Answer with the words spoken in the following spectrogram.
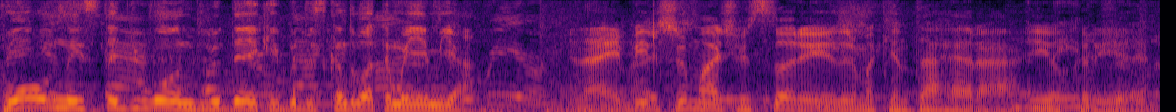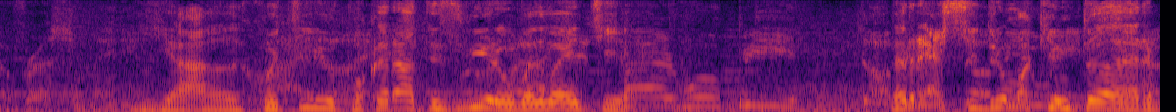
повний стадіон людей, який буде скандувати моє ім'я. Найбільший матч в історії Дрю Макінтайра і його кар'єри. Я хотів покарати звіра у моменті. Нарешті Дрю Макінтайр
